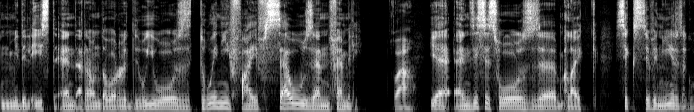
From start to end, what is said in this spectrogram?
in Middle East and around the world, we was 25,000 family. Wow. Yeah, and this is, was um, like six, seven years ago.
